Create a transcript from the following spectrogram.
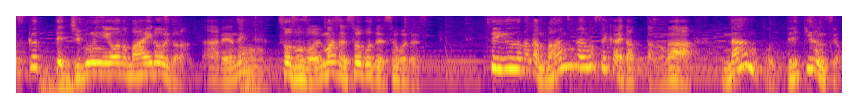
作って自分用のマイロイドなんだ。あれね。うんそうそうそう。まさにそういうことです、そういうことです。っていうのが漫画の世界だったのが、なんとできるんですよ。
